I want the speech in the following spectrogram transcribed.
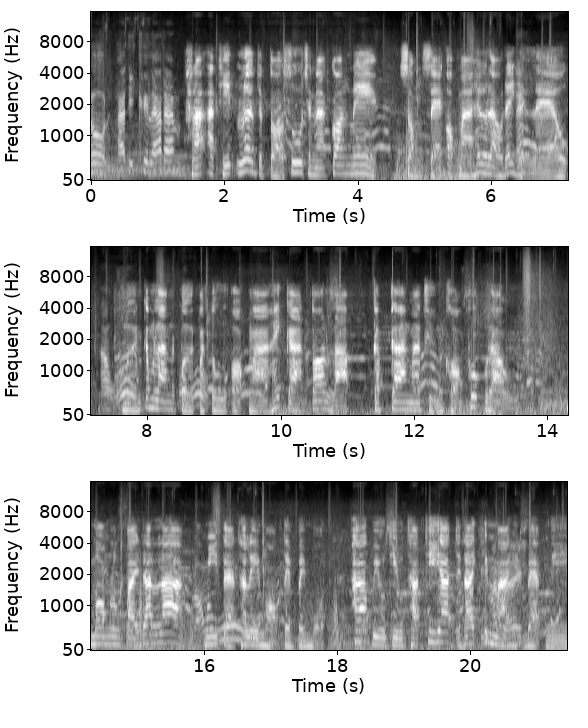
นู่นพระอาทิตย์ขึ้นแล้วดพระอาทิตย์เริ่มจะต่อสู้ชนะก้อนเมฆส่องแสงออกมาให้เราได้เห็นแล้วำเอาเหมือนกำลังเปิดประตูออกมาให้การต้อนรับกับการมาถึงของพวกเรา มองลงไปด้านล่าง มีแต่ทะเลหมอกเต็มไปหมด ภาพวิวทิวทัศน์ที่ยากจะได้ขึ้นมาเห็นแบบนี้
